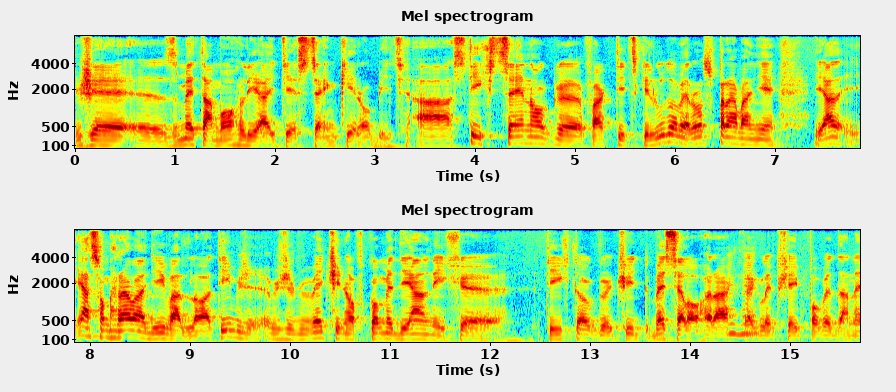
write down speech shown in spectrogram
že e, sme tam mohli aj tie scénky robiť. A z tých scénok e, fakticky ľudové rozprávanie, ja, ja som hrával divadlo a tým, že, väčšinou v komediálnych e, týchto, či veselohrách, mm-hmm. tak lepšie povedané,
